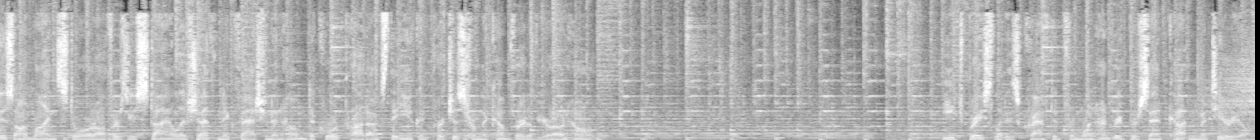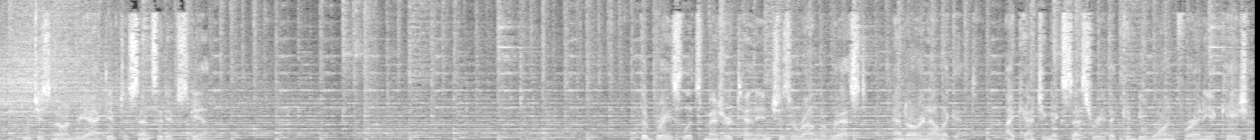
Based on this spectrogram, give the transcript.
This online store offers you stylish ethnic fashion and home decor products that you can purchase from the comfort of your own home. Each bracelet is crafted from 100% cotton material, which is non-reactive to sensitive skin. The bracelets measure 10 inches around the wrist, and are an elegant, eye-catching accessory that can be worn for any occasion.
